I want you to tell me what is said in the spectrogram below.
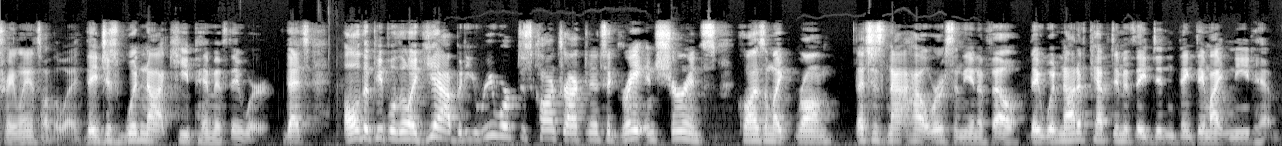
Trey Lance all the way. They just would not keep him if they were. That's all the people that are like, yeah, but he reworked his contract and it's a great insurance clause. I'm like, wrong. That's just not how it works in the NFL. They would not have kept him if they didn't think they might need him.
